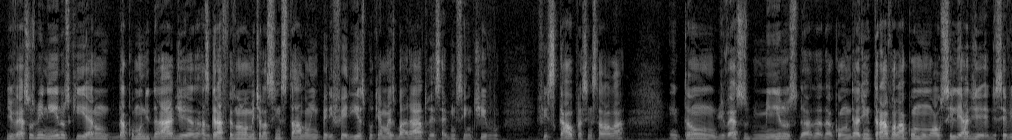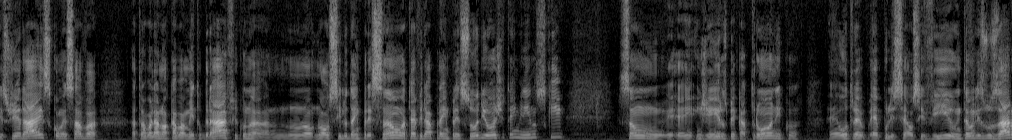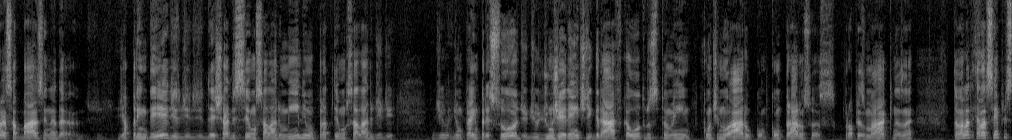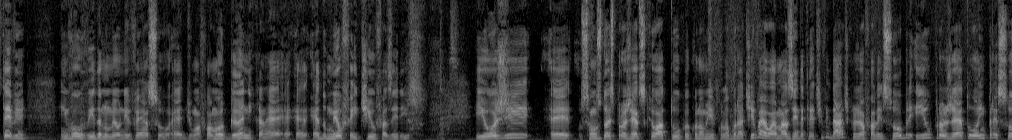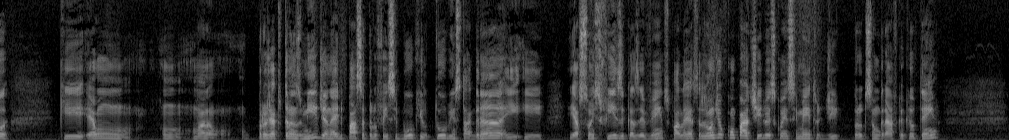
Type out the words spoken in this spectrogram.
diversos meninos que eram da comunidade. As gráficas normalmente elas se instalam em periferias porque é mais barato, recebe incentivo fiscal para se instalar lá. Então, diversos meninos da, da, da comunidade entravam lá como um auxiliar de, de serviços gerais, começava a trabalhar no acabamento gráfico, na, no, no auxílio da impressão, até virar para impressor. E hoje tem meninos que são é, engenheiros mecatrônicos, é, outro é, é policial civil. Então, eles usaram essa base né, da, de aprender, de, de, de deixar de ser um salário mínimo para ter um salário de, de de, de um pré-impressor, de, de um gerente de gráfica, outros também continuaram, com, compraram suas próprias máquinas, né? Então ela, ela sempre esteve envolvida no meu universo é, de uma forma orgânica, né? É, é, é do meu feitio fazer isso. E hoje é, são os dois projetos que eu atuo com economia colaborativa, é o Armazém da Criatividade, que eu já falei sobre, e o projeto O Impressor, que é um, um, uma, um projeto transmídia, né? Ele passa pelo Facebook, YouTube, Instagram e, e, e, ações físicas, eventos, palestras, onde eu compartilho esse conhecimento de produção gráfica que eu tenho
